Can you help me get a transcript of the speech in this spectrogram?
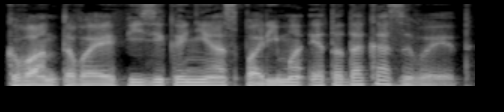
Квантовая физика неоспоримо это доказывает.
